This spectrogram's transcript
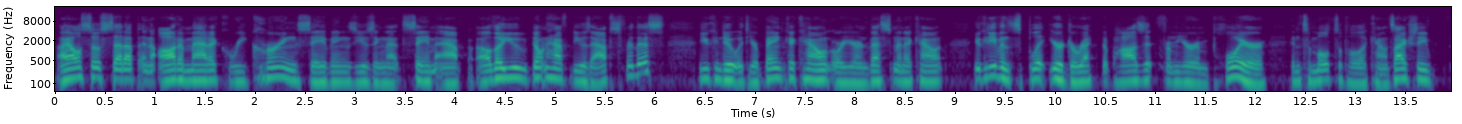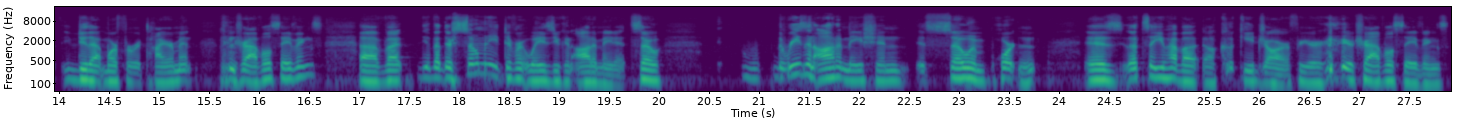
I also set up an automatic recurring savings using that same app. Although you don't have to use apps for this, you can do it with your bank account or your investment account. You could even split your direct deposit from your employer into multiple accounts. I actually do that more for retirement than travel savings, uh, but but there's so many different ways you can automate it. So the reason automation is so important is let's say you have a, a, cookie jar for your, your travel savings.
